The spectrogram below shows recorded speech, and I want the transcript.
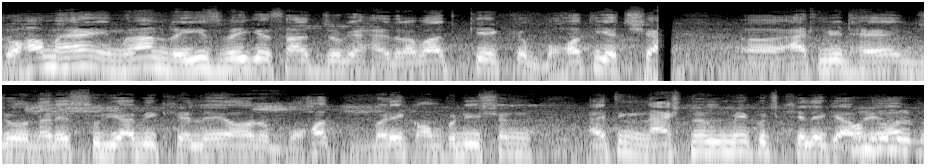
तो हम हैं इमरान रईस भाई के साथ जो कि हैदराबाद के एक बहुत ही अच्छा एथलीट है जो नरेश सूर्या भी खेले और बहुत बड़े कंपटीशन आई थिंक नेशनल में कुछ खेले क्या भाई आप?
